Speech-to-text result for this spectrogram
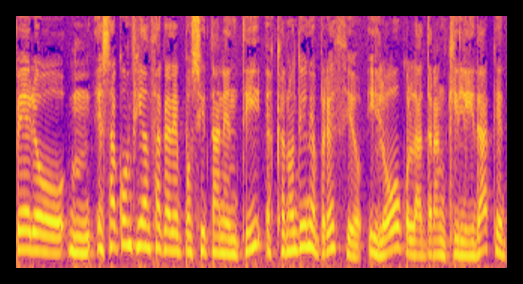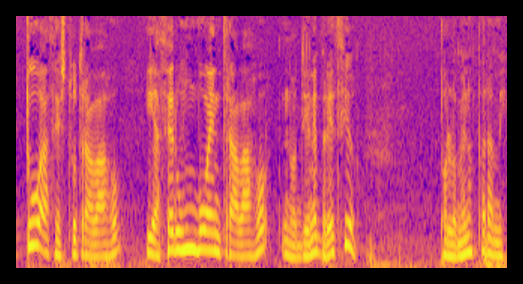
Pero mm, esa confianza que depositan en ti es que no tiene precio. Y luego con la tranquilidad que tú haces tu trabajo y hacer un buen trabajo, no tiene precio. Por lo menos para mí.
